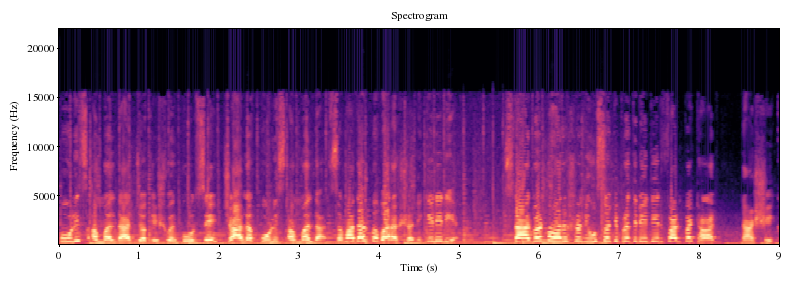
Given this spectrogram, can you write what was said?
पोलीस अंमलदार जगेश्वर बोरसे चालक पोलीस अंमलदार समाधान पवार अशांनी केलेली आहे. स्टार वन महाराष्ट्र न्यूजसाठी प्रतिनिधी इरफान पठाण नाशिक.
